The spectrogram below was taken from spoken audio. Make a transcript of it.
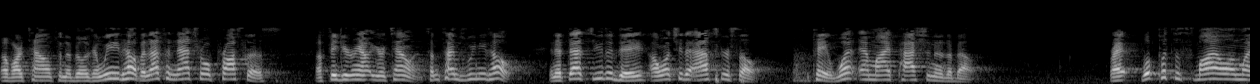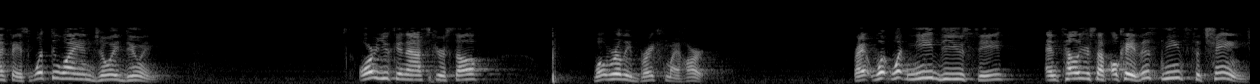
of our talents and abilities and we need help. And that's a natural process of figuring out your talent. Sometimes we need help. And if that's you today, I want you to ask yourself, okay, what am I passionate about? Right? What puts a smile on my face? What do I enjoy doing? Or you can ask yourself, what really breaks my heart? Right? What, what need do you see? And tell yourself, okay, this needs to change.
